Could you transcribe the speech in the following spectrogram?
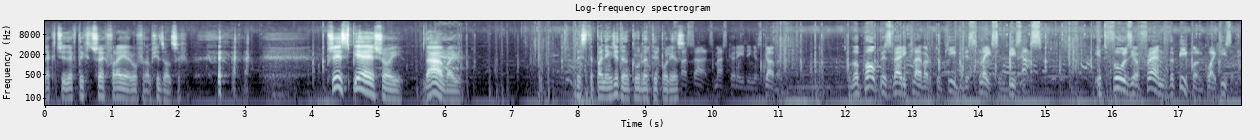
jak, jak tych trzech frajerów tam siedzących. Przyspieszoj, dawaj. Chryste panie, gdzie ten kurde typol jest? The Pope is very clever to keep this place in business. It fools your friend, the people, quite easily.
